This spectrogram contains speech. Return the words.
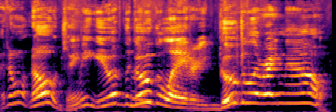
I don't know, Jamie. You have the Google later. You Google it right now.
